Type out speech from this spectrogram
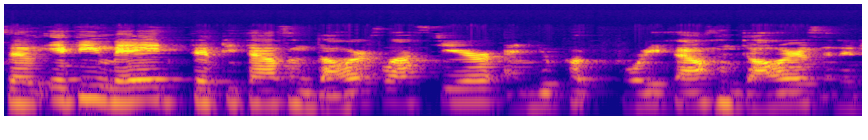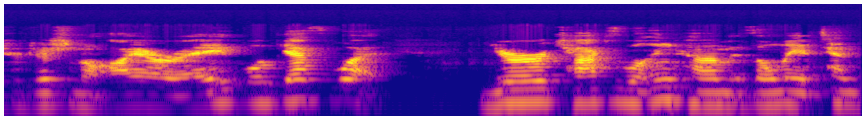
So if you made $50,000 last year and you put $40,000 in a traditional IRA, well, guess what? Your taxable income is only at $10,000.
